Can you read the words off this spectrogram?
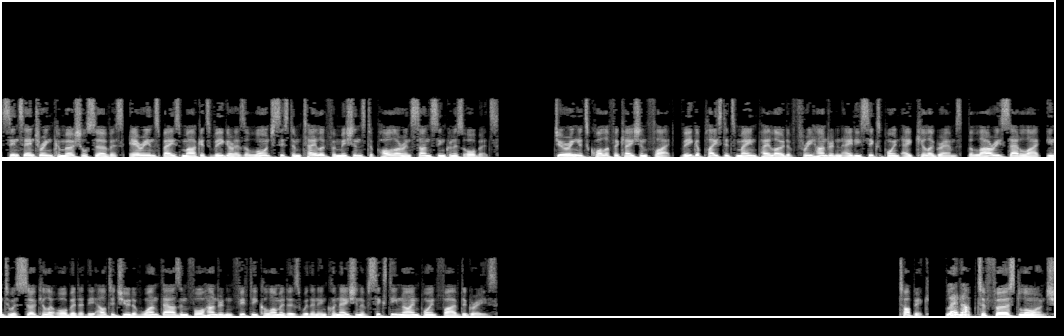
Since entering commercial service, Arianespace markets Vega as a launch system tailored for missions to polar and sun-synchronous orbits. During its qualification flight, Vega placed its main payload of 386.8 kg, the LARES satellite, into a circular orbit at the altitude of 1,450 km with an inclination of 69.5 degrees. Topic: Led up to first launch.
